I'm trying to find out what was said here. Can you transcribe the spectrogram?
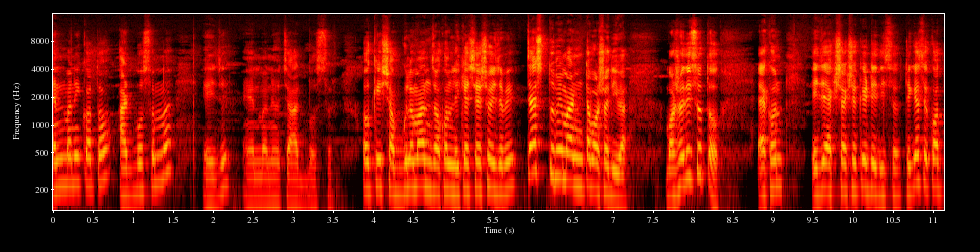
এন মানে কত? আট বছর না? এই যে এন মানে হচ্ছে আট বছর। ওকে সবগুলো মান যখন লিখে শেষ হয়ে যাবে জাস্ট তুমি মানটা বসা দিবা। বসা দিছো তো? এখন এই যে একশো একশো কেটে দিছো, ঠিক আছে? কত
